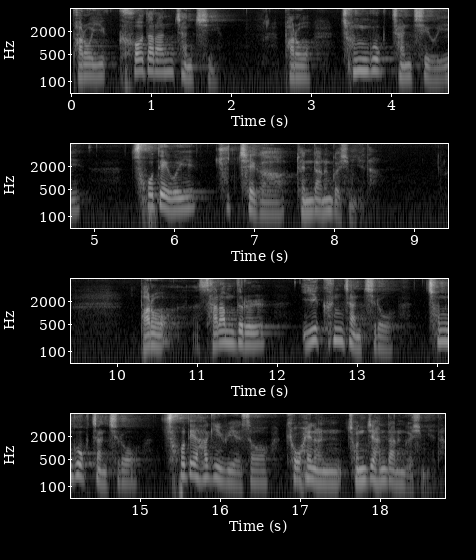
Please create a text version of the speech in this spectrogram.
바로 이 커다란 잔치, 바로 천국 잔치의 초대의 주체가 된다는 것입니다. 바로 사람들을 이 큰 잔치로 천국 잔치로 초대하기 위해서 교회는 존재한다는 것입니다.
